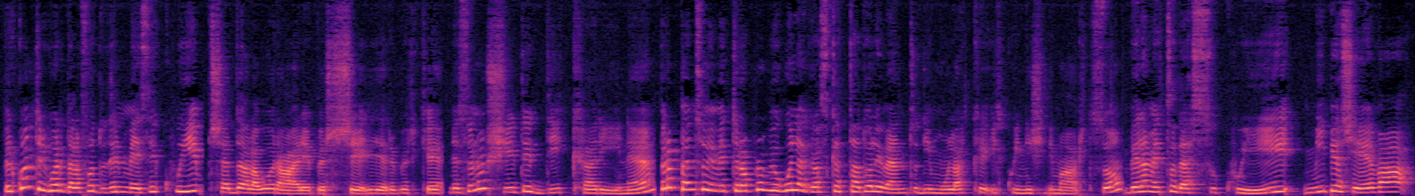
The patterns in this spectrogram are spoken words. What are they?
Per quanto riguarda la foto del mese, qui c'è da lavorare per scegliere perché ne sono uscite di carine, però penso vi metterò proprio quella che ho scattato all'evento di Mulak il 15 di marzo. Ve la metto adesso qui, mi piaceva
